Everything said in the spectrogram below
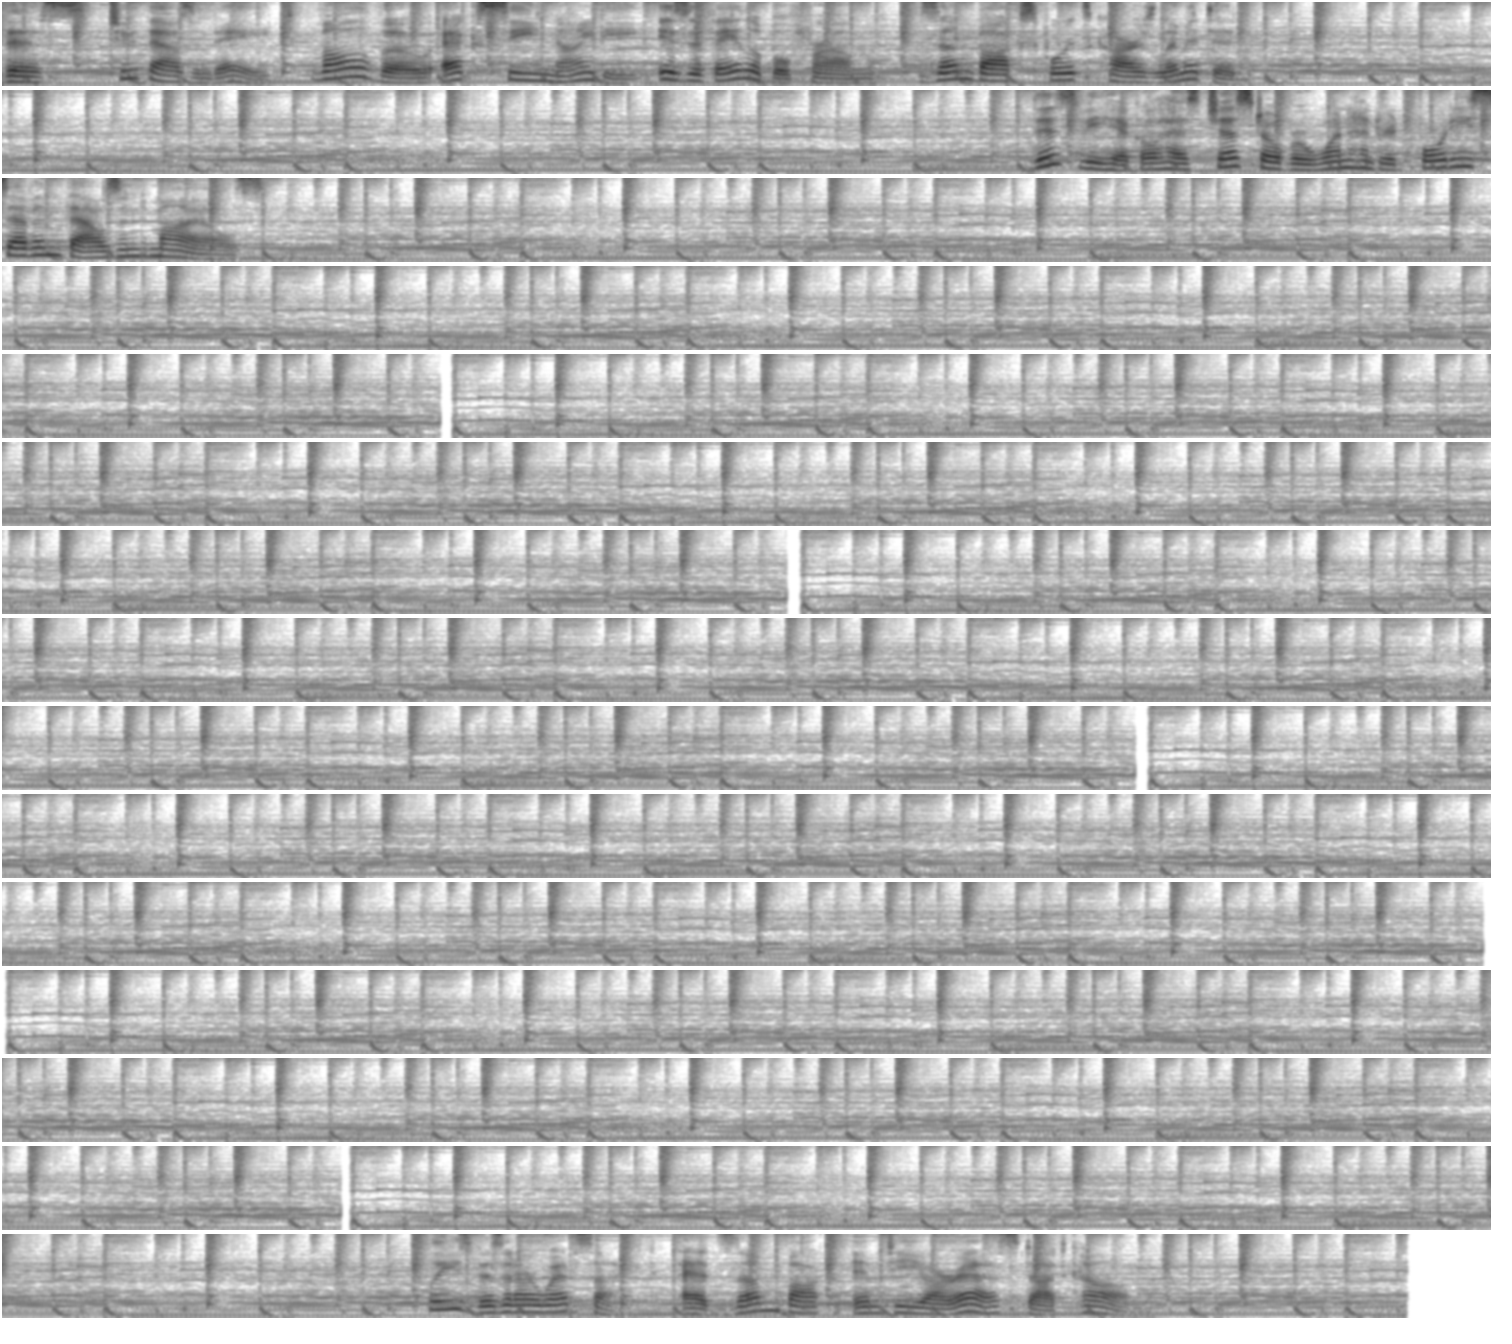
This 2008 Volvo XC90 is available from Zumbach Sports Cars Limited. This vehicle has just over 147,000 miles. Please visit our website at zumbachmtrs.com.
